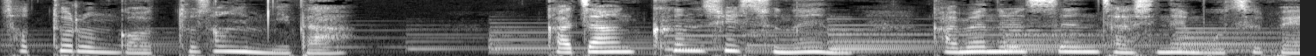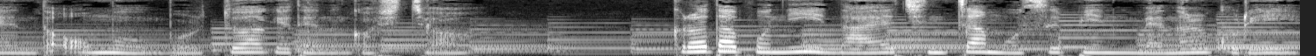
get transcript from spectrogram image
서투른 것 투성입니다. 가장 큰 실수는 가면을 쓴 자신의 모습에 너무 몰두하게 되는 것이죠. 그러다 보니 나의 진짜 모습인 맨얼굴이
